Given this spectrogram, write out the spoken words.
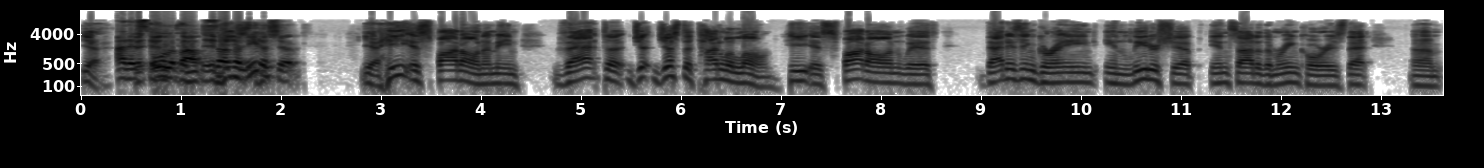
Yeah. And it's and, all about and, and servant leadership. Yeah, he is spot on. I mean, that uh, j- just the title alone, he is spot on with that is ingrained in leadership inside of the Marine Corps is that um,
